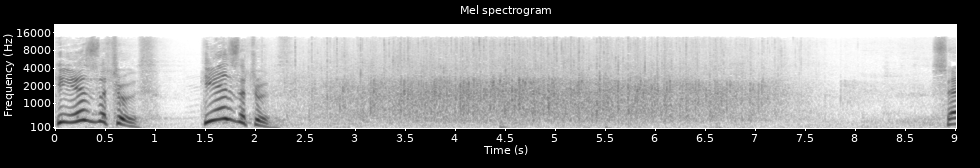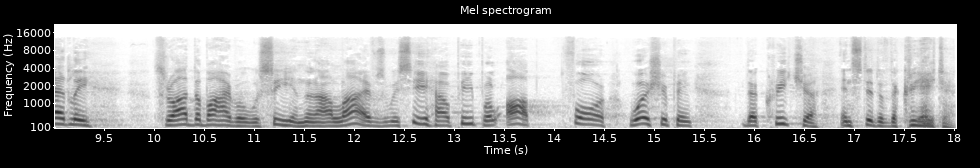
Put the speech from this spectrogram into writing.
He is the truth. He is the truth. Sadly, throughout the Bible, we see, and in our lives, we see how people opt for worshiping the creature instead of the creator.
